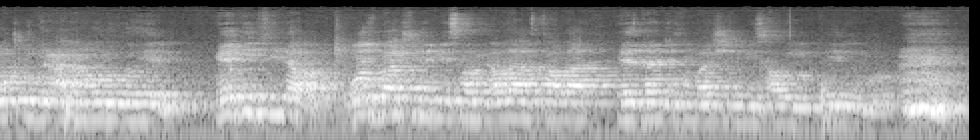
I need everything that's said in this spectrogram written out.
وطلب على مرو هيل هذه فيدا وز باش النبي صلى الله عليه وسلم هذا جهم باش النبي صلى الله عليه وسلم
